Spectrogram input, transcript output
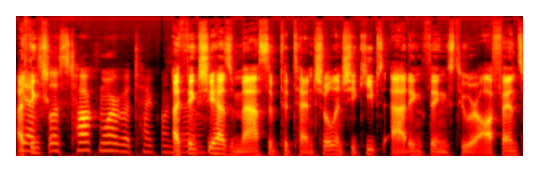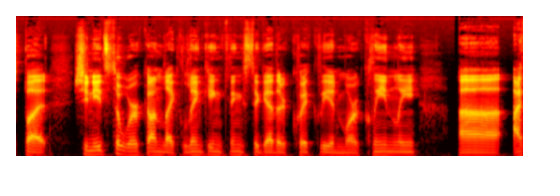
I yes, think she, let's talk more about Taekwondo. I think she has massive potential and she keeps adding things to her offense, but she needs to work on like linking things together quickly and more cleanly. Uh, I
